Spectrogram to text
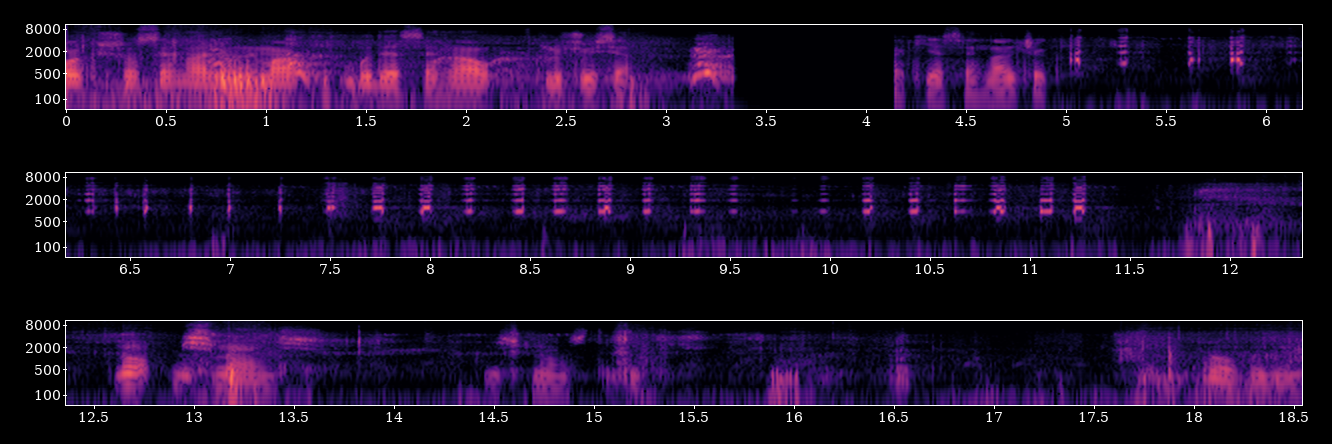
Поки що сигналів нема, буде сигнал, включуся. Так, є сигнальчик. Ну, більш-менш. Більш-менш такий. Пробуємо.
